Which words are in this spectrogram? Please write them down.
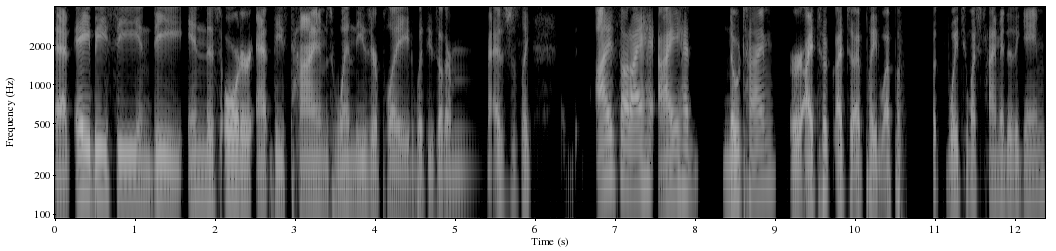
at A, B, C, and D in this order at these times when these are played with these other. It's just like I thought I I had no time, or I took I took I played I put way too much time into the game.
